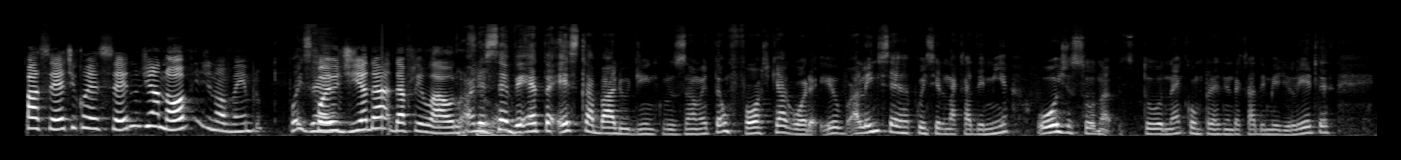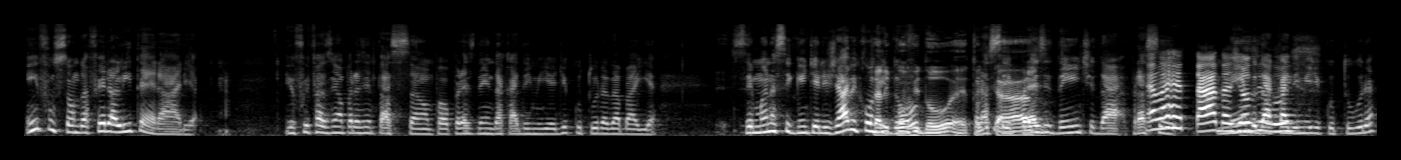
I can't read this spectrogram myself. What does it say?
passei a te conhecer no dia 9 de novembro. Pois é. Foi o dia da, da Flilauro. Da Olha, você vê, é esse trabalho de inclusão é tão forte que agora, eu, além de ser reconhecida na academia, hoje eu sou na- estou né, como presidente da Academia de Letras, em função da feira literária. Eu fui fazer uma apresentação para o presidente da Academia de Cultura da Bahia. Semana seguinte, ele já me Já convidou, convidou, é, para ser presidente da. Para Ela ser é retada, membro Josi da Luz. Academia de Cultura.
